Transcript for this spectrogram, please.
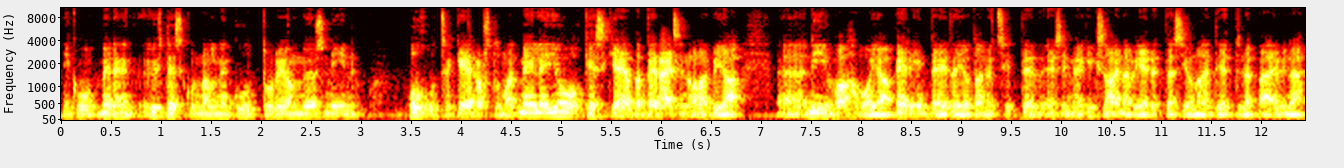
niin kuin meidän yhteiskunnallinen kulttuuri on myös niin ohut se kerrostuma, että meillä ei ole keskiajalta peräisin olevia niin vahvoja perinteitä, joita nyt sitten esimerkiksi aina vietettäisiin jonain tiettynä päivinä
